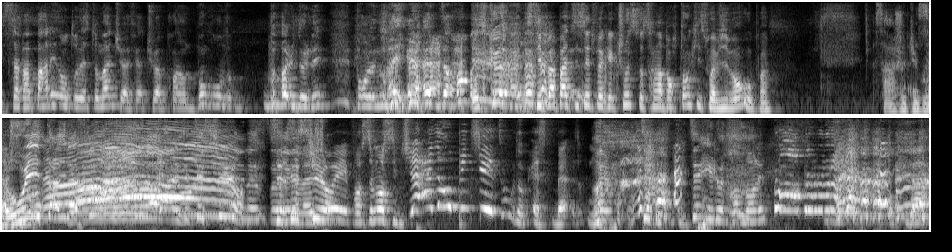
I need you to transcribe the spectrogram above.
ça va parler dans ton estomac, tu vas faire, tu vas prendre un bon gros bol de lait pour le noyer là-dedans. Est-ce que si papa t'essaie de faire quelque chose, ce serait important qu'il soit vivant ou pas? Ça rajoute du goût. Oui, t'as Ah, sûr, c'était sûr. Forcément, s'il me dit, ah non, pitié et tout. Donc, est-ce- bah, moi, Tu sais, il le trempe dans les. bah,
